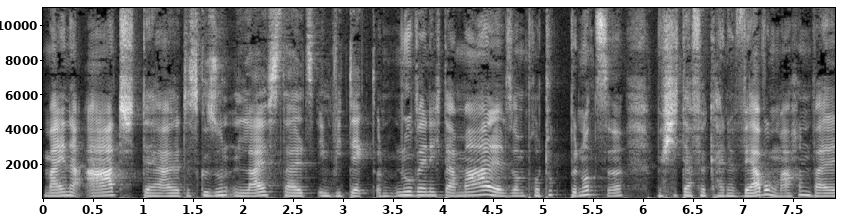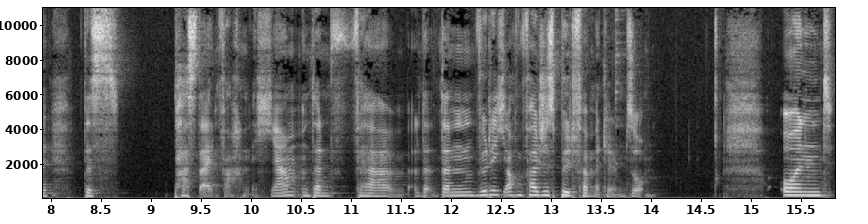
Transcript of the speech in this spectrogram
meine Art der, des gesunden Lifestyles irgendwie deckt. Und nur wenn ich da mal so ein Produkt benutze, möchte ich dafür keine Werbung machen, weil das passt einfach nicht, ja. Und dann, dann würde ich auch ein falsches Bild vermitteln, so. Und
